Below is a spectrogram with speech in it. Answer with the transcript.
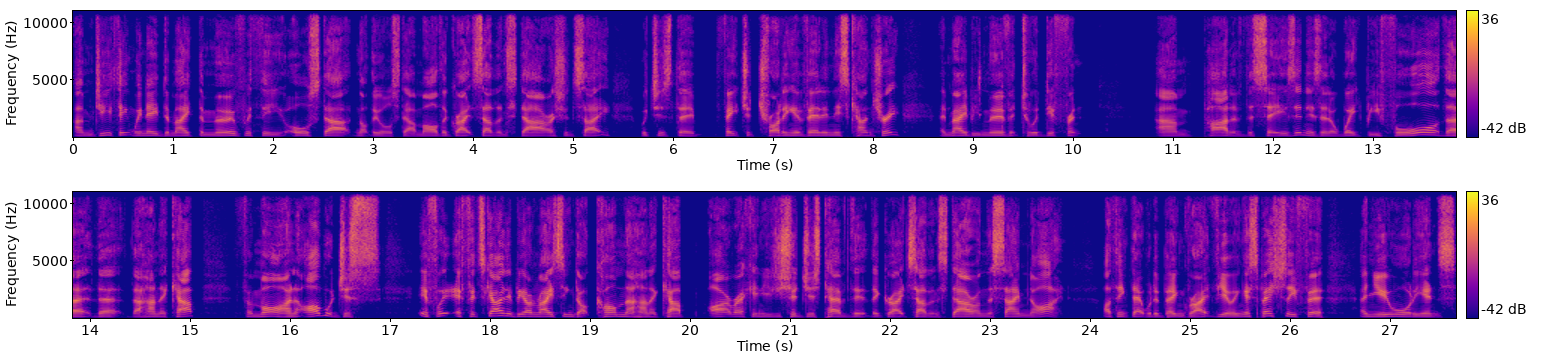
Um, do you think we need to make the move with the All Star, not the All Star Mile, the Great Southern Star, I should say, which is the featured trotting event in this country, and maybe move it to a different um, part of the season? Is it a week before the the the Hunter Cup? For mine, I would just if we, if it's going to be on racing.com, the Hunter Cup, I reckon you should just have the, the Great Southern Star on the same night. I think that would have been great viewing, especially for a new audience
